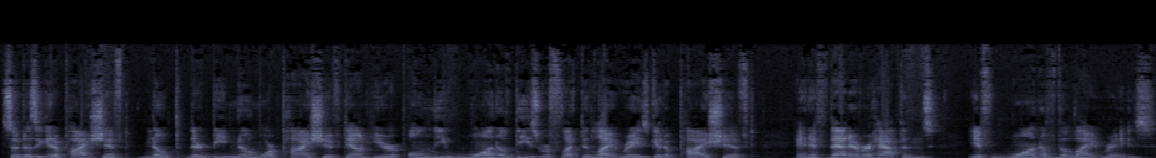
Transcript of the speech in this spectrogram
So does it get a pi shift? Nope, there'd be no more pi shift down here. Only one of these reflected light rays get a pi shift. And if that ever happens, if one of the light rays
